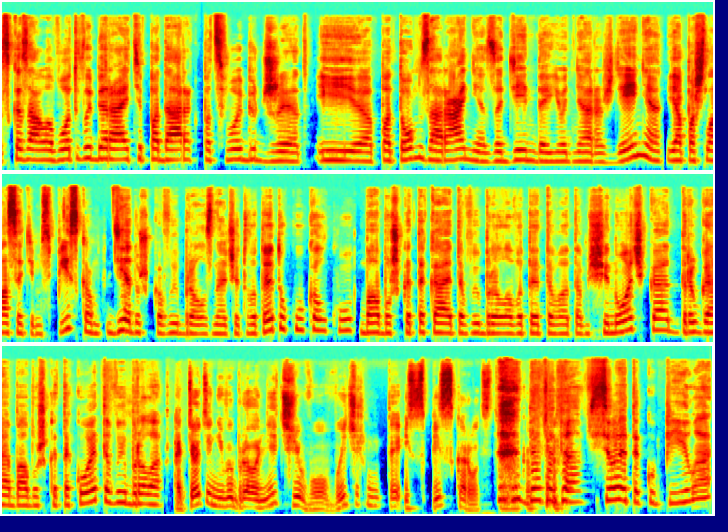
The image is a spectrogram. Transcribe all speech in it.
сказала, вот выбирайте подарок под свой бюджет. И потом заранее, за день до ее дня рождения, я пошла с этим списком. Дедушка выбрал, значит, вот эту куколку, бабушка такая-то выбрала вот этого там щеночка, другая бабушка такое-то выбрала. А тетя не выбрала ничего, вычеркнутое из списка родственников. Да-да-да, все это купила,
